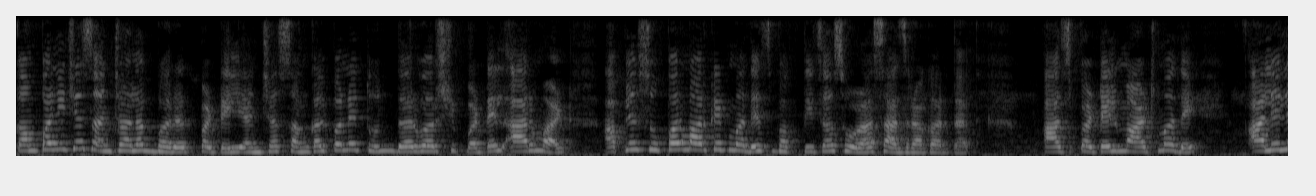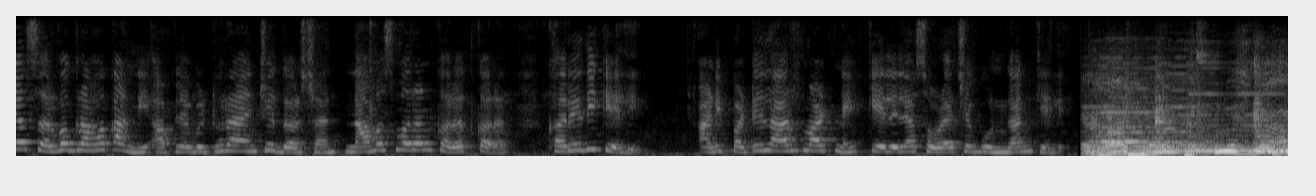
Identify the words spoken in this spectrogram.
कंपनीचे संचालक भरत पटेल यांच्या संकल्पनेतून दरवर्षी पटेल आरमार्ट आपल्या सुपरमार्केटमध्येच भक्तीचा सोहळा साजरा करतात. आज पटेल मार्टमध्ये आलेल्या सर्व ग्राहकांनी आपल्या विठुरायांचे दर्शन नामस्मरण करत करत खरेदी केली. आणि पटेल आर्ट माटने केलेल्या सोहळ्याचे गुणगान केले कृष्ण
